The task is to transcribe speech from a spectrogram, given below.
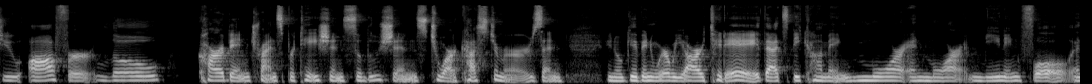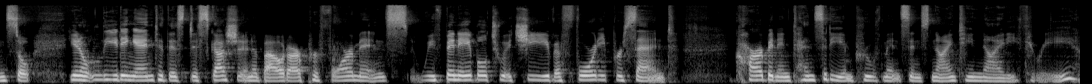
to offer low carbon transportation solutions to our customers. And you know given where we are today that's becoming more and more meaningful. And so you know leading into this discussion about our performance we've been able to achieve a 40% carbon intensity improvement since 1993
